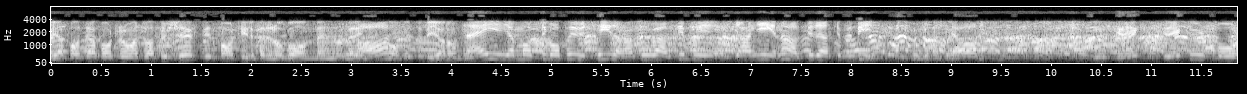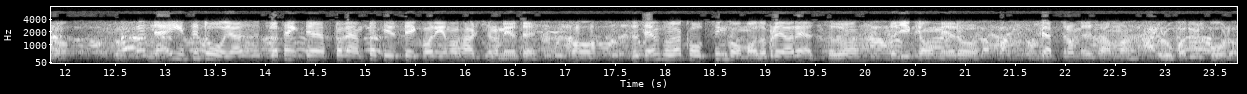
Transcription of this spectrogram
Vi har fått rapporter om att du har försökt vid ett par tillfällen att gå om, men, men Ja. inte kommit förbi honom. Nej, jag måste gå på utsidan. Han tog alltid på... Han genade alltid där jag skulle förbi. Ja. Du skrek, skrek du ur spår då? Nej, inte då. Jag, då tänkte jag jag ska vänta tills det är kvar en och en halv kilometer. Ja. Så sen såg jag Coltsin komma och då blev jag rädd. Så då, då gick jag om mer och släppte dem med detsamma. Ropade du spår då?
